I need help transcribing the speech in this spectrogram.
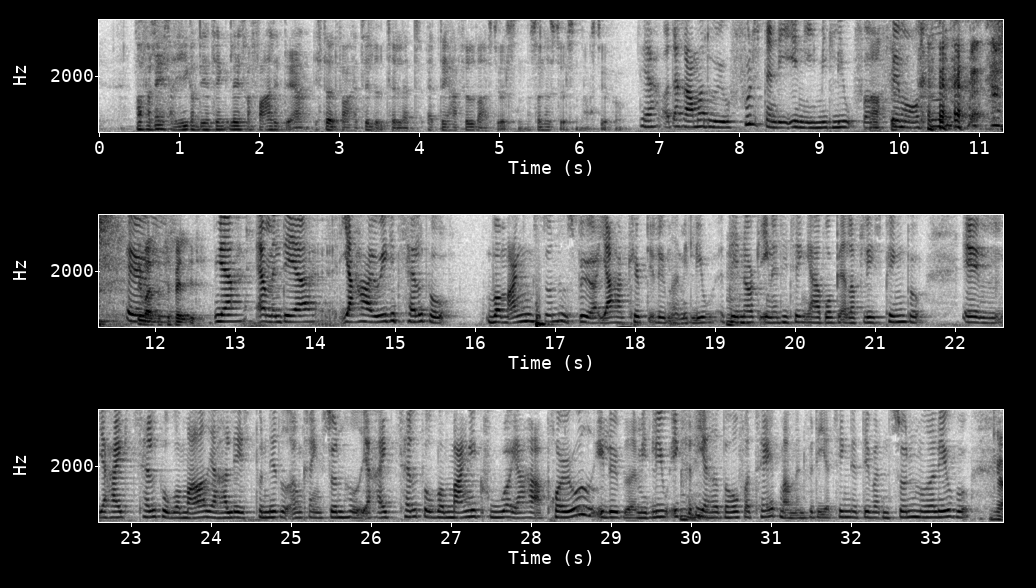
Hvorfor læser I ikke om det her ting? Læs, hvor farligt det er, i stedet for at have tillid til, at, at det har Fødevarestyrelsen og Sundhedsstyrelsen har styr på. Ja, og der rammer du jo fuldstændig ind i mit liv for Nå, fem år siden. det var altså tilfældigt. Ja, ja, men det er, jeg har jo ikke tal på, hvor mange sundhedsbøger jeg har købt i løbet af mit liv. Det er mm. nok en af de ting, jeg har brugt allerflest penge på. Øhm, jeg har ikke tal på, hvor meget jeg har læst på nettet omkring sundhed. Jeg har ikke tal på, hvor mange kurer jeg har prøvet i løbet af mit liv. Ikke fordi mm. jeg havde behov for at tabe mig, men fordi jeg tænkte, at det var den sunde måde at leve på. Ja.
